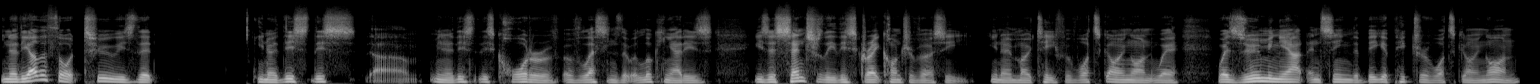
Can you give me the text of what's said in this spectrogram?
you know, the other thought too is that, you know, this this um, you know this this quarter of, of lessons that we're looking at is is essentially this great controversy, you know, motif of what's going on, where we're zooming out and seeing the bigger picture of what's going on,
